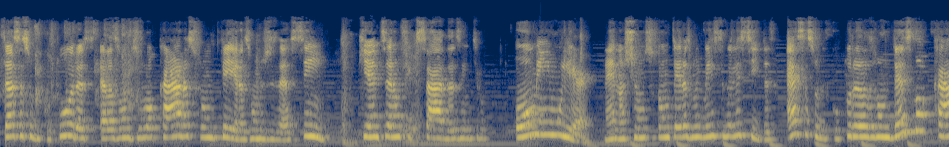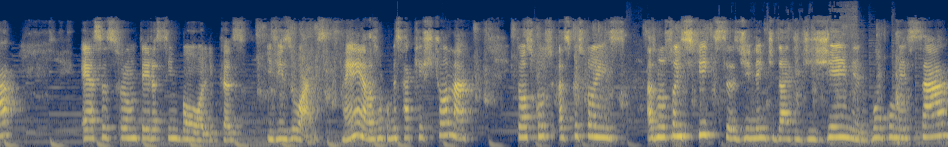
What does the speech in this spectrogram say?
Então essas subculturas elas vão deslocar as fronteiras, vamos dizer assim, que antes eram fixadas entre o homem e mulher, né? Nós tínhamos fronteiras muito bem estabelecidas. Essas subculturas elas vão deslocar essas fronteiras simbólicas e visuais, né? Elas vão começar a questionar. Então as, as questões, as noções fixas de identidade de gênero vão começar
